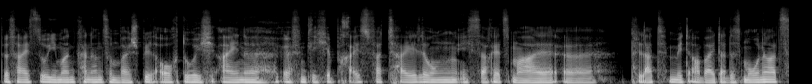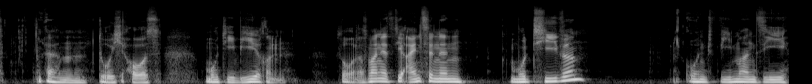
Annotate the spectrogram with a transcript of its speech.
Das heißt, so jemand kann dann zum Beispiel auch durch eine öffentliche Preisverteilung, ich sage jetzt mal äh, platt Mitarbeiter des Monats, ähm, durchaus motivieren. So, das waren jetzt die einzelnen Motive und wie man sie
